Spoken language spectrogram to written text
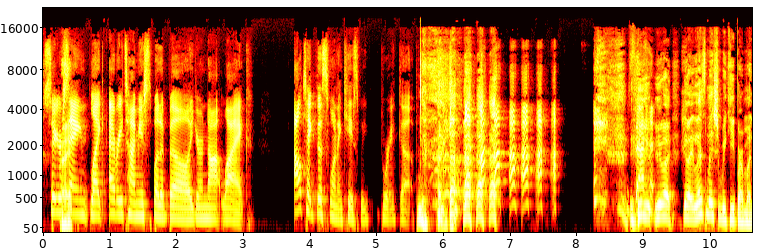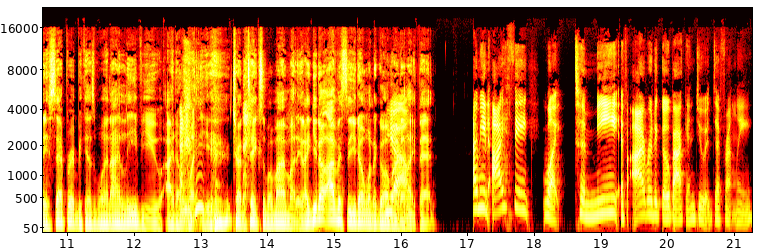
So you're Right. saying like every time you split a bill, you're not like, I'll take this one in case we break up. That- you're like, you're like, let's make sure we keep our money separate because when I leave you, I don't want you trying to take some of my money. Like, you know, obviously you don't want to go about Yeah. it like that. I mean, I think like to me, if I were to go back and do it differently,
